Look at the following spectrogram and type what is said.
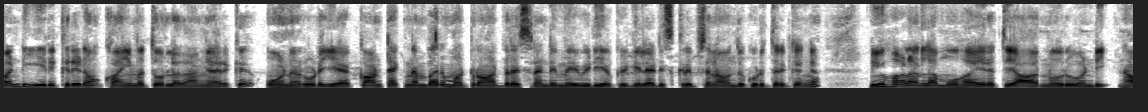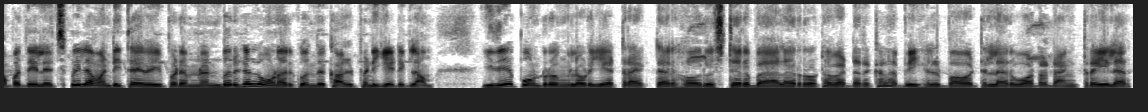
வண்டி இருக்கிற இடம் கோயம்புத்தூரில் தாங்க இருக்குது ஓனருடைய காண்டாக்ட் நம்பர் மற்றும் அட்ரஸ் ரெண்டுமே வீடியோக்கு கீழே டிஸ்கிரிப்ஷனில் வந்து கொடுத்துருக்கேங்க. நியூ ஹாலாண்டில் மூவாயிரத்தி அறுநூறு வண்டி நாற்பத்தேழு ஹெச்பியில் வண்டி தேவைப்படும் நண்பர்கள் ஓனருக்கு வந்து கால் பண்ணி கேட்டுக்கலாம். இதே போன்றவங்களுடைய டிராக்டர் ஹார்வெஸ்டர் பேலர் ரொட்டவேட்டர் கலப்பைகள் power tiller water tank trailer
